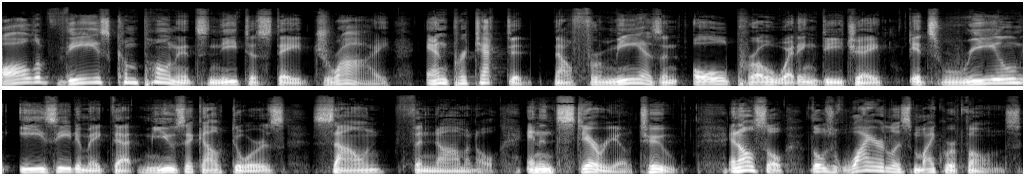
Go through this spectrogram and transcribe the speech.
All of these components need to stay dry and protected. Now, for me as an old pro wedding DJ, it's real easy to make that music outdoors sound phenomenal and in stereo too. And also, those wireless microphones,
